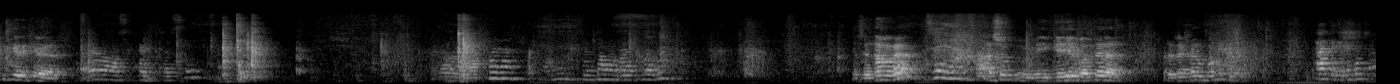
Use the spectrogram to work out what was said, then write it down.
¿Qué querés que vea? A ver, vamos a sacar esto así. Vamos, para afuera. ¿Nos sentamos acá? Sí, Ah, yo me quería acostar a relajar un poquito. Ah, ¿te querés acostar?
